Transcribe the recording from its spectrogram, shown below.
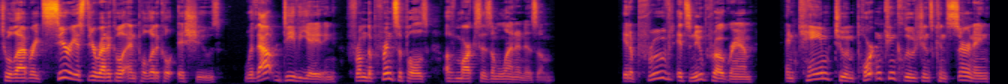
to elaborate serious theoretical and political issues, without deviating from the principles of Marxism Leninism. It approved its new program and came to important conclusions concerning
